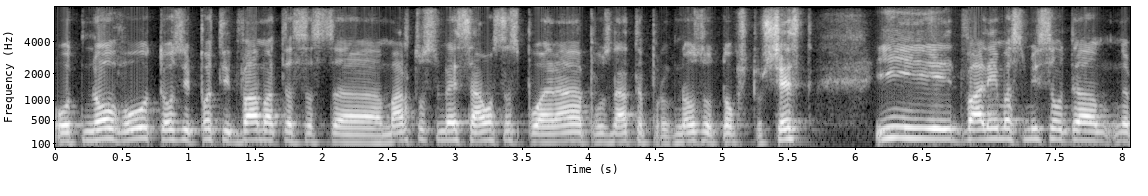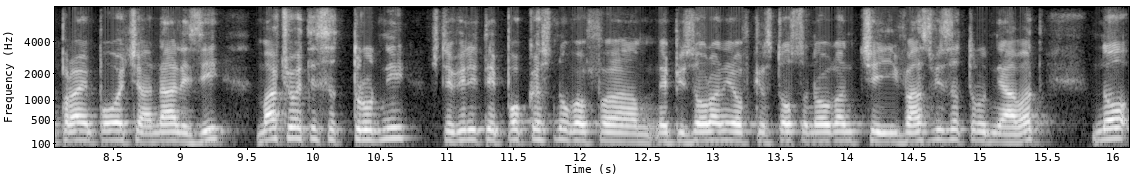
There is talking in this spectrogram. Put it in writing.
Отново, този път и двамата с а, Марто сме само с по една позната прогноза от общо 6 и едва ли има смисъл да направим повече анализи. Мачовете са трудни, ще видите и по-късно в епизода ни в Кръстосен огън, че и вас ви затрудняват но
